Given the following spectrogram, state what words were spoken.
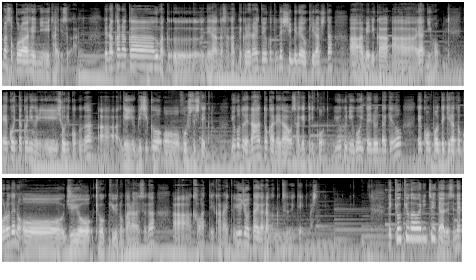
まあ、そこら辺に対立があると。で、なかなかうまく値段が下がってくれないということで、痺れを切らしたアメリカや日本、えこういった国々、消費国が原油、備蓄を放出していくと。ということで、なんとか値段を下げていこうというふうに動いているんだけど、根本的なところでの需要供給のバランスが変わっていかないという状態が長く続いていました。で、供給側についてはですね、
